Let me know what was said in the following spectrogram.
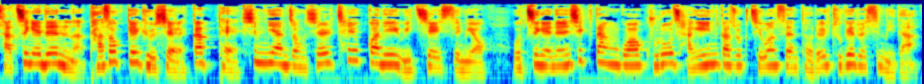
4층에는 5개 교실, 카페, 심리안정실, 체육관이 위치해 있으며 5층에는 식당과 구로 장애인 가족 지원센터를 두게 됐습니다.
